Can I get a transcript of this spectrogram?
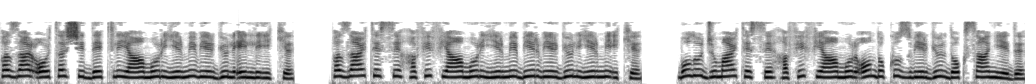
Pazar orta şiddetli yağmur 20,52. Pazartesi hafif yağmur 21,22. Bolu Cumartesi hafif yağmur 19,97.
